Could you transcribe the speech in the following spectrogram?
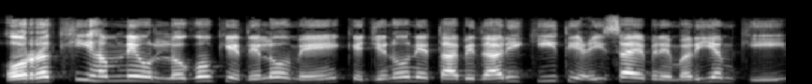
اور رکھی ہم نے ان لوگوں کے دلوں میں کہ جنہوں نے تابیداری کی تھی عیسیٰ ابن مریم کی،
